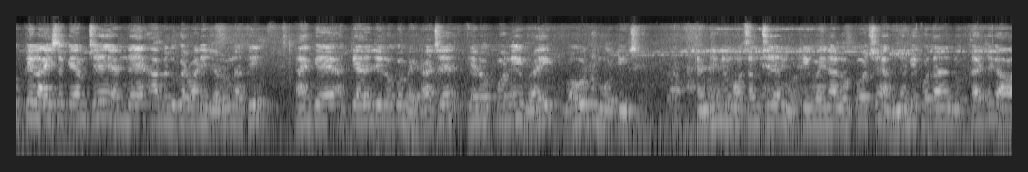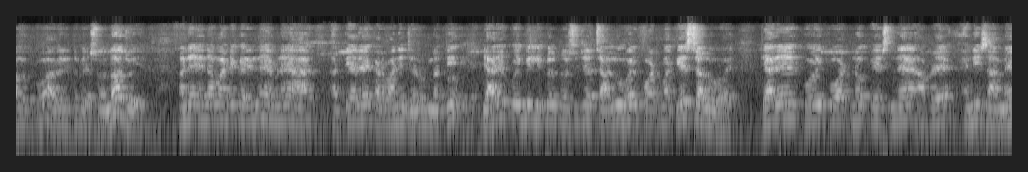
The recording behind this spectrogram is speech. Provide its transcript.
ઉકેલ આવી શકે એમ છે, એમને આ બધું કરવાની જરૂર નથી. કારણ કે અત્યારે જે લોકો બેઠા છે, એ લોકોની વય બહુ જ મોટી છે. ઠંડીની મોસમ છે, મોટી વયના લોકો છે, અમને બી પોતાને દુઃખ થાય છે કે આવા લોકો આવી રીતે બેસવા ન જોઈએ. અને એના માટે કરીને એમણે આ અત્યારે કરવાની જરૂર નથી. જ્યારે કોઈ બી લીગલ પ્રોસિજર ચાલુ હોય, કોર્ટમાં કેસ ચાલુ હોય, ત્યારે કોઈ કોર્ટનો કેસને આપણે એની સામે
